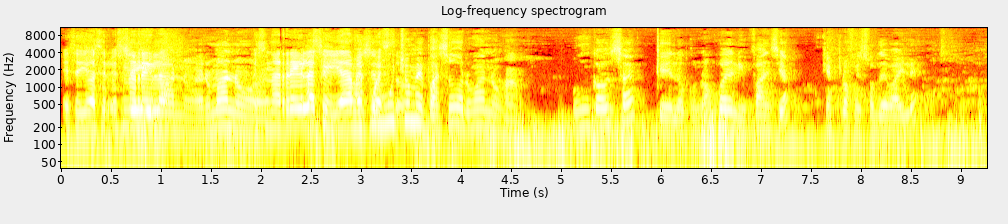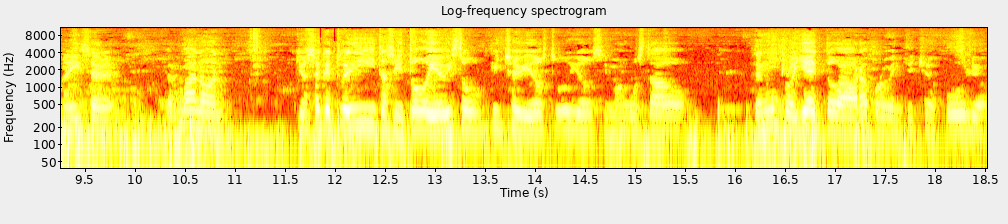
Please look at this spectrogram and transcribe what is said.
Ese iba a ser, es una Sí, regla. Hermano, hermano. es una regla hace- que ya me he puesto. mucho me pasó, hermano. Ajá. Un causa que lo conozco de la infancia, que es profesor de baile, me dice, hermano, yo sé que tú editas y todo, y he visto un pinche de videos tuyos y me han gustado. Tengo un proyecto ahora por 28 de julio,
